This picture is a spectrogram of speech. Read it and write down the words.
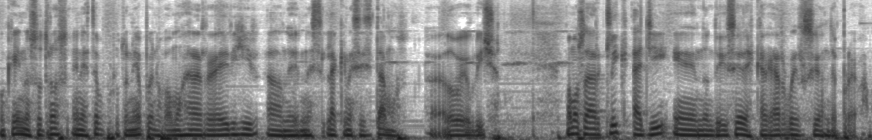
Ok, nosotros en esta oportunidad pues nos vamos a redirigir a donde la que necesitamos, Adobe Audition. Vamos a dar clic allí en donde dice descargar versión de prueba.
